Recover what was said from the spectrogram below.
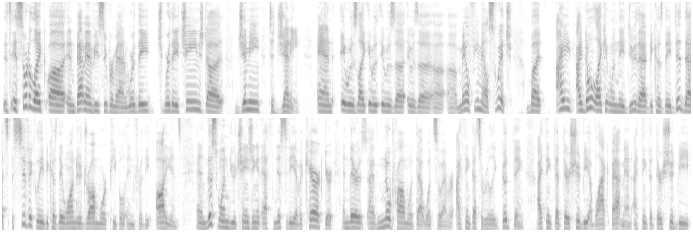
it's, it's sort of like uh, in Batman v Superman where they where they changed uh, Jimmy to Jenny, and it was like it was it was a it was a, a, a male female switch, but I, I don't like it when they do that because they did that specifically because they wanted to draw more people in for the audience. And in this one, you're changing an ethnicity of a character, and there's I have no problem with that whatsoever. I think that's a really good thing. I think that there should be a black Batman. I think that there should be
